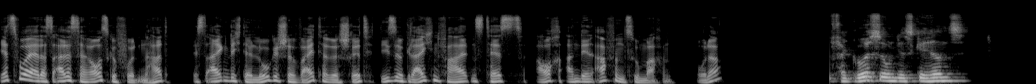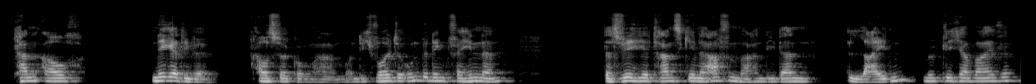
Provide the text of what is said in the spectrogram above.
Jetzt, wo er das alles herausgefunden hat, ist eigentlich der logische weitere Schritt, diese gleichen Verhaltenstests auch an den Affen zu machen, oder? Vergrößerung des Gehirns kann auch negative Auswirkungen haben. Und ich wollte unbedingt verhindern, dass wir hier transgene Affen machen, die dann leiden, möglicherweise,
